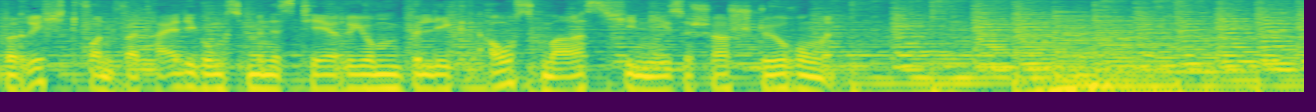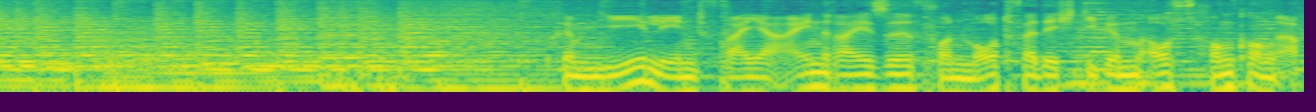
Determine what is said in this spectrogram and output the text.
Bericht von Verteidigungsministerium belegt Ausmaß chinesischer Störungen. Premier lehnt freie Einreise von Mordverdächtigem aus Hongkong ab.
